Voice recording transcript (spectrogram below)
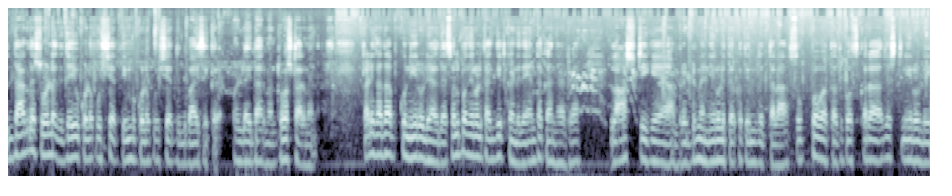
ಇದಾಗದಷ್ಟು ಒಳ್ಳೇದು. ಜೈವ ಕೊಡೋಕೆ ಖುಷಿ ಆಯ್ತು ತಿಂಬು ಖುಷಿ ಆಯ್ತು ಉದ್ದು ಬಾಯಿ ಸಿಕ್ಕರೆ. ಒಳ್ಳೆ ಇದಾರ ಮೇಲೆ ರೋಸ್ಟ್ ಆದ ಮೇಲೆ ಕಡೆಗೆ ಅದಕ್ಕೂ ನೀರುಳ್ಳಿ ಹಾಕಿದೆ. ಸ್ವಲ್ಪ ನೀರುಳ್ಳಿ ತೆಗೆದಿಟ್ಕೊಂಡಿದೆ. ಎಂತಕ್ಕಂತ ಹೇಳಿದ್ರೆ ಲಾಸ್ಟಿಗೆ ಆ ಬ್ರೆಡ್ ಮೇಲೆ ನೀರುಳ್ಳಿ ತರ್ಕೊ ತಿಂದಿರುತ್ತಲ್ಲ ಸೂಪರ್ ಅದಕ್ಕೋಸ್ಕರ ಜಸ್ಟ್ ನೀರುಳ್ಳಿ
